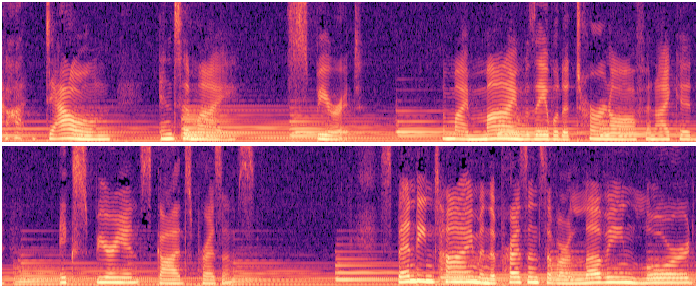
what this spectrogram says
got down into my spirit. And my mind was able to turn off and I could experience God's presence. Spending time in the presence of our loving Lord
